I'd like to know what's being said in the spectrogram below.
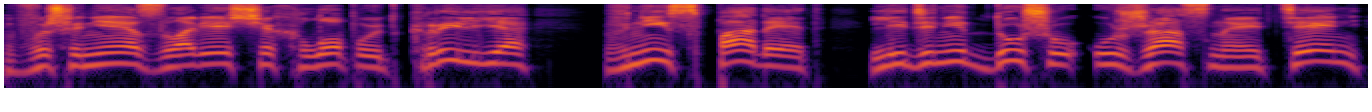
В вышине зловеще хлопают крылья, вниз падает — леденит душу ужасная тень,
